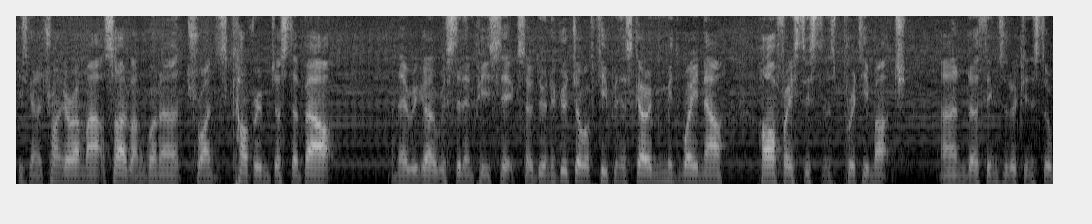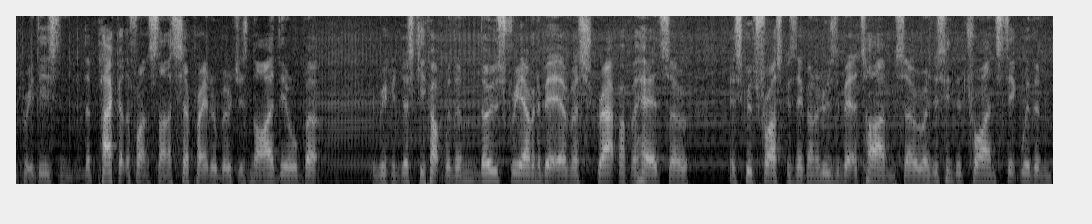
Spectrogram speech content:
He's going to try and go around my outside, but I'm going to try and just cover him just about. And there we go. We're still in P6. So doing a good job of keeping this going midway now. Half race distance pretty much. And uh, things are looking still pretty decent. The pack at the front starting to separate a little bit, which is not ideal, but if we can just keep up with them. Those three having a bit of a scrap up ahead, so it's good for us because they're going to lose a bit of time. So I just need to try and stick with them,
